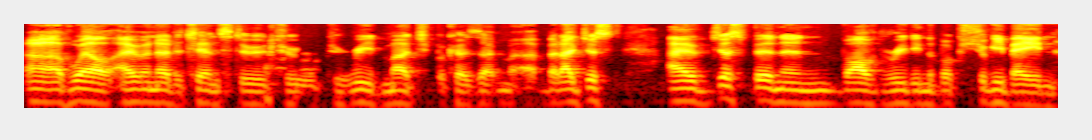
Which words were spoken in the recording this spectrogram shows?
Uh, well, I haven't had a chance to to to read much because I'm, uh, but I just I've just been involved reading the book Shuggie Bain,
